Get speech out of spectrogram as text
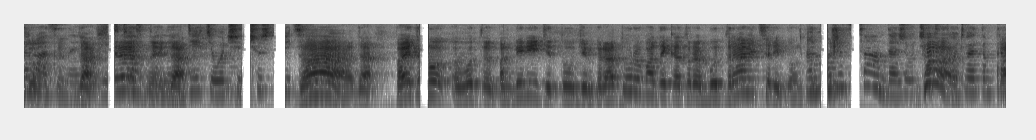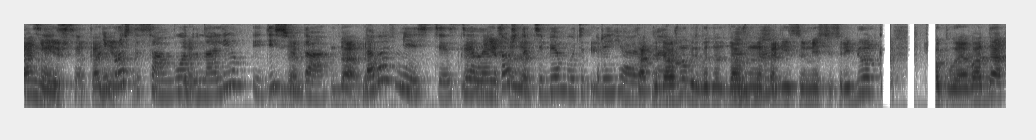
ребенка. разные, да, все разные, да. дети очень чувствительные. Да, да. Поэтому вот подберите ту температуру воды, которая будет нравиться ребенку. Он может сам даже участвовать в этом процессе. конечно, конечно. Не просто сам воду Да. налил, иди Да, сюда. да, да. Давай вместе сделаем Конечно, то, что да. тебе будет И приятно. Так и должно быть, вы должны Мгм. находиться вместе с ребенком, теплая вода,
